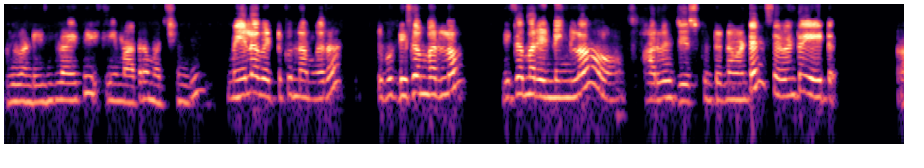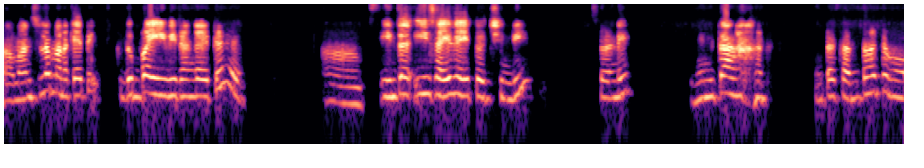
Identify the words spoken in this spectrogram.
ఇదిగోండి ఇందులో అయితే ఈ మాత్రం వచ్చింది. మేలో పెట్టుకున్నాం కదా ఇప్పుడు డిసెంబర్లో డిసెంబర్ ఎండింగ్లో హార్వెస్ట్ చేసుకుంటున్నాం. అంటే సెవెన్ టు ఎయిట్ మంత్స్లో మనకైతే దుబ్బ ఈ విధంగా అయితే ఇంత ఈ సైజ్ అయితే వచ్చింది. చూడండి ఇంత అంటే సంతోషము.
